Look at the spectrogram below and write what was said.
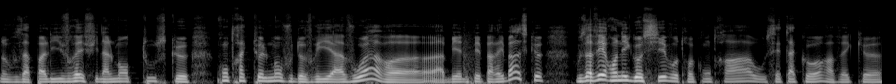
ne vous a pas livré finalement tout ce que contractuellement vous devriez avoir euh, à BNP Paribas. Est-ce que vous avez renégocié votre contrat ou cet accord avec, euh,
